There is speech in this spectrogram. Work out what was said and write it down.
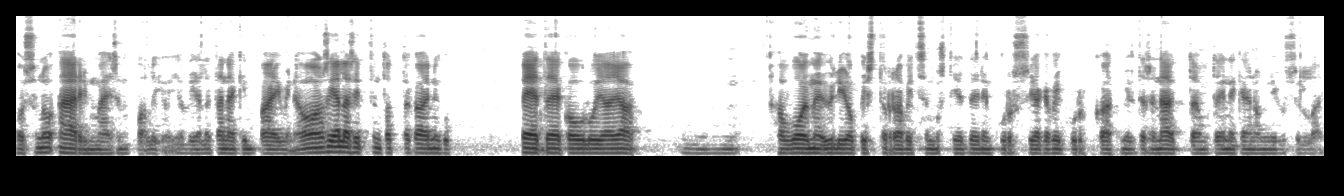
voisi sanoa äärimmäisen paljon ja vielä tänäkin päivinä. On siellä sitten totta kai niin kuin PT-kouluja ja mm, avoimen yliopiston ravitsemustieteiden kurssia kävi kurkkaa, että miltä se näyttää, mutta ei nekään ole niin kuin sillain,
